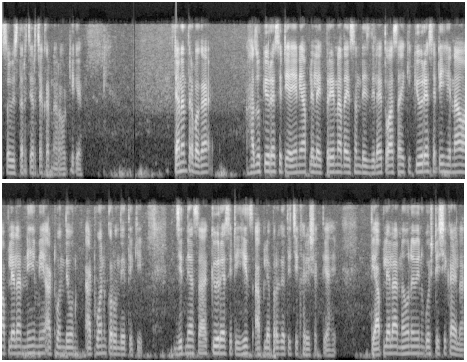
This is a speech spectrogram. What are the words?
सविस्तर चर्चा करणार आहोत. ठीक आहे? त्यानंतर बघा हा जो क्युरियासिटी आहे याने आपल्याला एक प्रेरणादायी संदेश दिलाय. तो असा आहे की क्युरियासिटी हे नाव आपल्याला नेहमी आठवण देऊन आठवण करून देते की जिज्ञासा क्युरियासिटी हीच आपल्या प्रगतीची खरी शक्ती आहे. ते आपल्याला नवनवीन गोष्टी शिकायला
